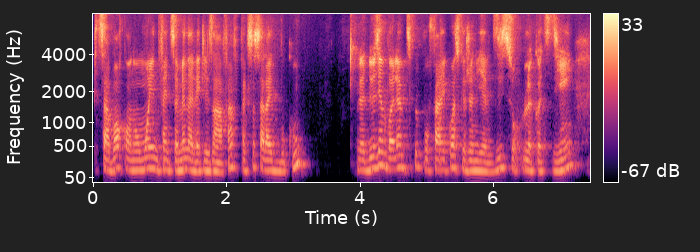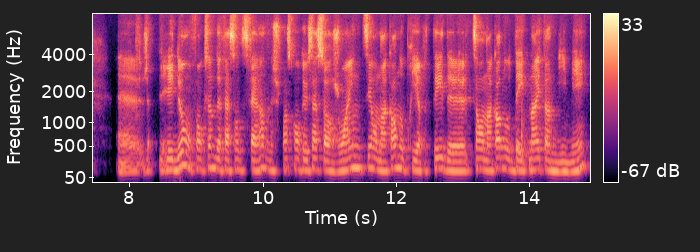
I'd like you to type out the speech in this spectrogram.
puis de savoir qu'on a au moins une fin de semaine avec les enfants. Fait que ça, ça l'aide beaucoup. Le deuxième volet, un petit peu pour faire quoi ce que Geneviève dit sur le quotidien, euh, les deux, on fonctionne de façon différente, mais je pense qu'on réussit à se rejoindre. on a encore nos priorités de, on a encore nos date night entre guillemets,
